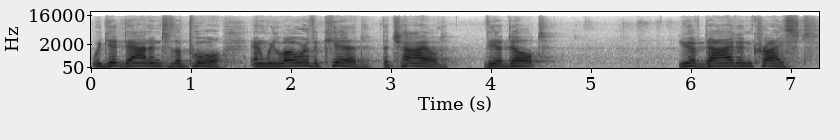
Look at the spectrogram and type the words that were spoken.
we get down into the pool and we lower the kid, the child, the adult. You have died in Christ.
